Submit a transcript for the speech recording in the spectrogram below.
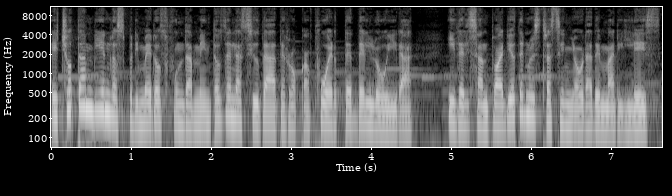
echó también los primeros fundamentos de la ciudad de Rocafuerte del Loira y del santuario de Nuestra Señora de Marilés,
